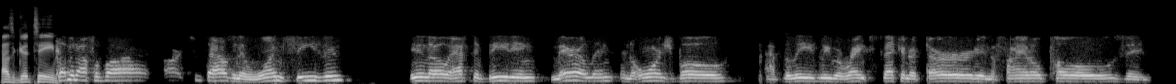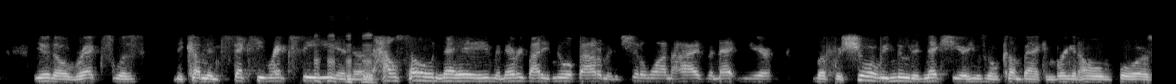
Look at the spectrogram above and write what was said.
that's a good team. Coming off of our our 2001 season, you know, after beating Maryland in the Orange Bowl, I believe we were ranked second or third in the final polls, and you know, Rex was becoming sexy Rexy and a household name, and everybody knew about him, and he should have won the Heisman that year. But for sure, we knew that next year he was going to come back and bring it home for us.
